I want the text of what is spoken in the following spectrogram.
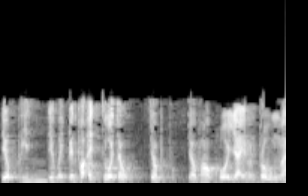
เดี๋ยวเป็นเดี๋ยวไม่เป็นเพราะไอ้ตัวเจ้าเจ้าเจ้าพ่อครัวใหญ่มันปรุงไง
